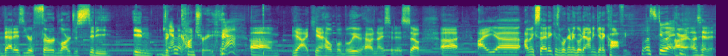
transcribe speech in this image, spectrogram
that is your third largest city in the Canada. country. Yeah. um, yeah, I can't help but believe how nice it is. So uh, I uh, I'm excited because we're gonna go down and get a coffee. Let's do it. All right, let's hit it.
